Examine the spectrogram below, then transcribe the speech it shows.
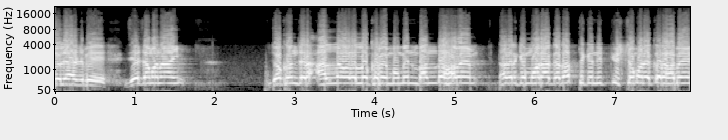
চলে আসবে। যে জামানায় যখন যারা আল্লাহ লোক হবে, মুমিন বান্ধ হবে তাদেরকে মরা গাদার থেকে নিকৃষ্ট মনে করা হবে।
